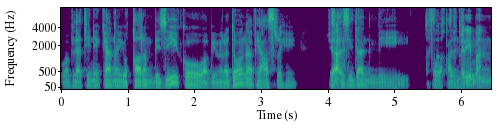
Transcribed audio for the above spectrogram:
وبلاتيني كان يقارن بزيكو وبمارادونا في عصره. جاء صحيح. زيدان ليتفوق على الجميع. تقريبا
